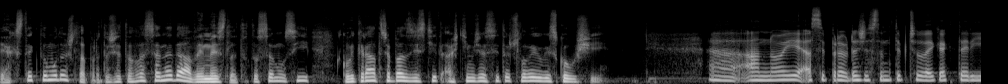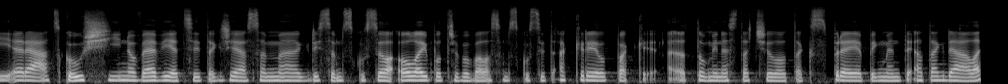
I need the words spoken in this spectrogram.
Jak jste k tomu došla? Protože tohle se nedá vymyslet. To se musí kolikrát třeba zjistit až tím, že si to člověk vyzkouší. Ano, je asi pravda, že jsem typ člověka, který rád zkouší nové věci, takže já jsem, když jsem zkusila olej, potřebovala jsem zkusit akryl, pak to mi nestačilo, tak spreje, pigmenty a tak dále.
